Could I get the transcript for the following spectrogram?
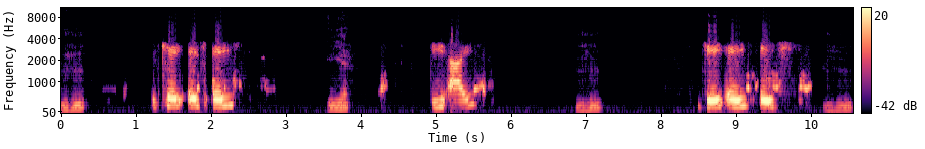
mhm. it's k h a iye. D i mhm. J a h. Mhm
